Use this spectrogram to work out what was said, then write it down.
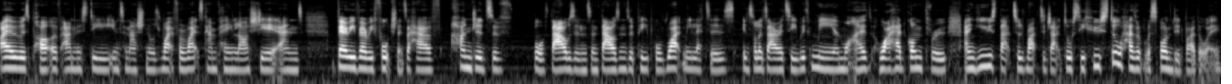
I was part of Amnesty International's Write for Rights campaign last year and very, very fortunate to have hundreds of or thousands and thousands of people write me letters in solidarity with me and what I what I had gone through and use that to write to Jack Dorsey who still hasn't responded by the way.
